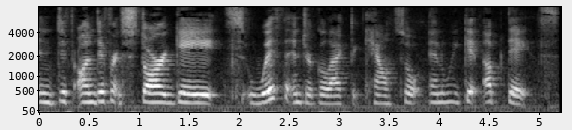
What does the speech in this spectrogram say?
in dif- on different stargates with Intergalactic Council, and we get updates.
